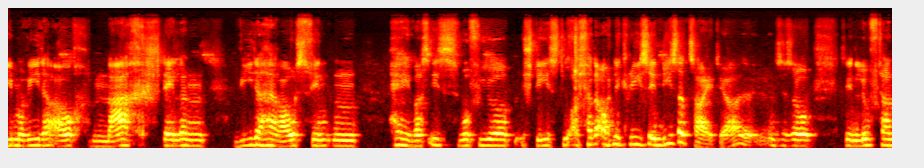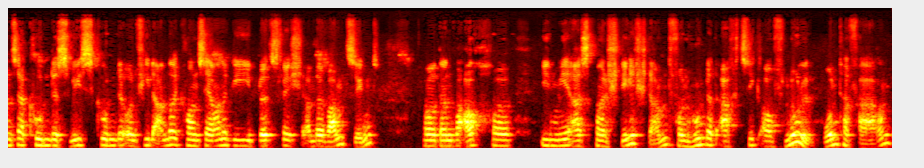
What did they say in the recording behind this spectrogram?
immer wieder auch nachstellen, wieder herausfinden, hey, was ist, wofür stehst du? Ich hatte auch eine Krise in dieser Zeit, ja. Sie so den Lufthansa-Kunde, Swiss-Kunde und viele andere Konzerne, die plötzlich an der Wand sind. Und dann war auch äh, in mir erstmal Stillstand von 180 auf 0 runterfahren.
